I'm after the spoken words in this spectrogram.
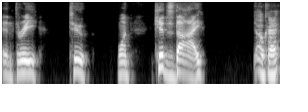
In three, two, one. Kids die. Okay.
